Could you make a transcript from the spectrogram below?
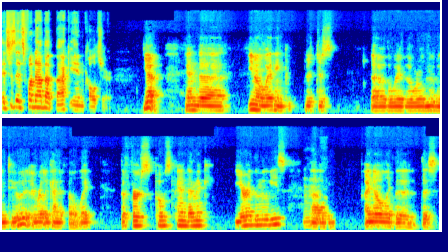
it's just it's fun to have that back in culture. Yeah, and uh, you know I think just just uh, the way of the world moving too, it really kind of felt like the first post-pandemic year of the movies. Mhm. Um, I know like the this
